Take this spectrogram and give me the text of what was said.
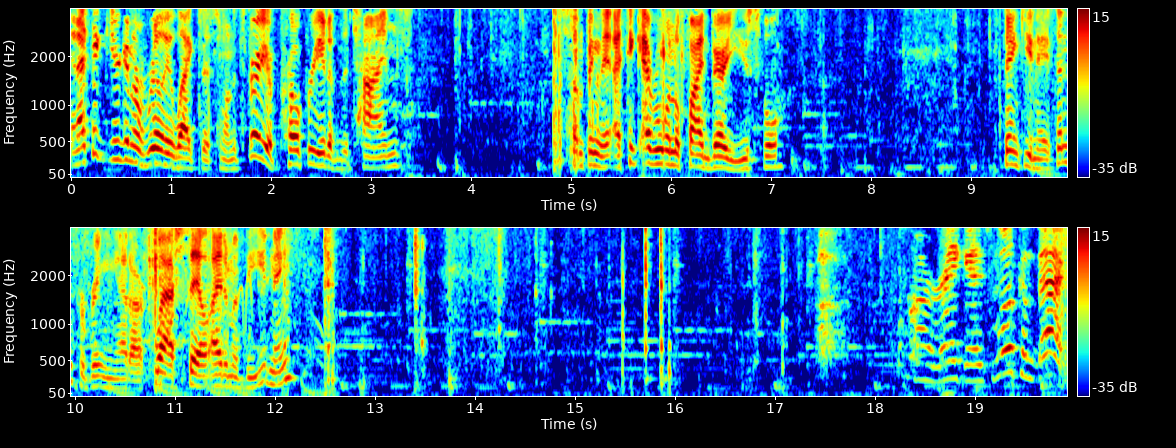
And I think you're going to really like this one. It's very appropriate of the times. Something that I think everyone will find very useful. Thank you, Nathan, for bringing out our flash sale item of the evening. All right, guys, welcome back.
